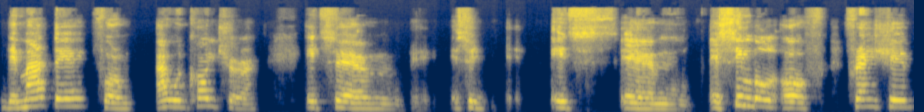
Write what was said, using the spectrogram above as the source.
the mate from our culture, it's um, it's a it's um, a symbol of friendship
